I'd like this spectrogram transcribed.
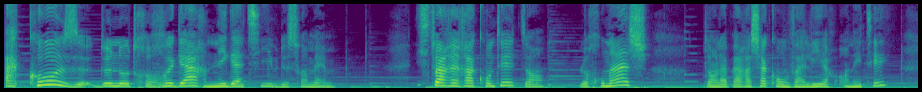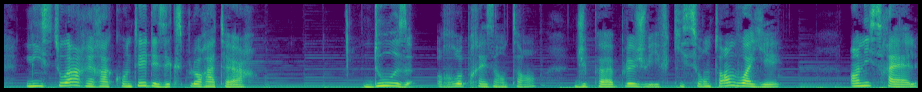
à cause de notre regard négatif de soi-même. L'histoire est racontée dans le Chumash, dans la paracha qu'on va lire en été. L'histoire est racontée des explorateurs douze représentants du peuple juif qui sont envoyés en Israël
